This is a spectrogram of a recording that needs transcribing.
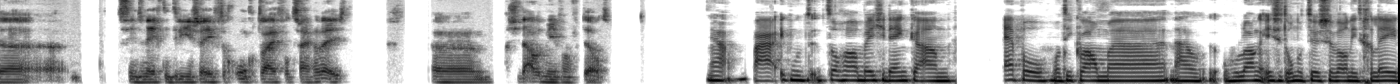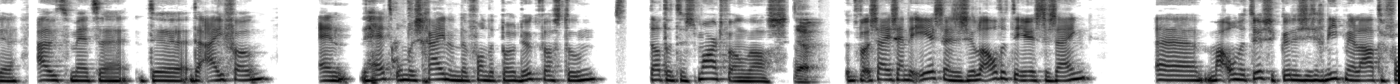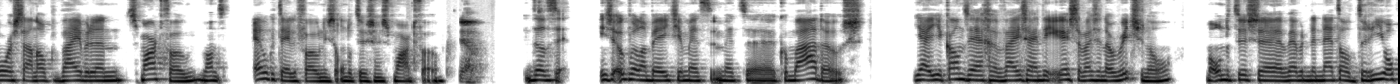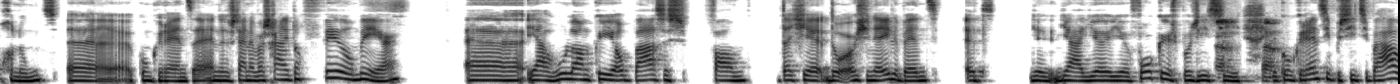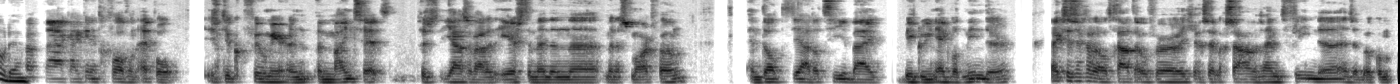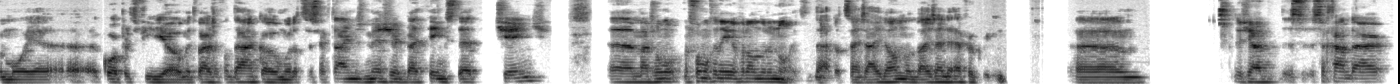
sinds 1973 ongetwijfeld zijn geweest. ehm, als je daar wat meer van vertelt. Ja, maar ik moet toch wel een beetje denken aan Apple. Want die kwam, eh, nou, hoe lang is het ondertussen wel niet geleden, uit met eh, de, de iPhone. En het onderscheidende van het product was toen dat het een smartphone was. Ja, Het, zij zijn de eerste en ze zullen altijd de eerste zijn. Eh, maar ondertussen kunnen ze zich niet meer laten voorstaan op wij hebben een smartphone. Want elke telefoon is ondertussen een smartphone. ja, Dat is ook wel een beetje met, met eh, commando's. Ja, je kan zeggen wij zijn de eerste, wij zijn de original. Maar ondertussen, we hebben er net al drie opgenoemd, eh, concurrenten. En er zijn er waarschijnlijk nog veel meer. Eh, ja, hoe lang kun je op basis van dat je de originele bent, het, je, ja, je, je voorkeurspositie, ja. de concurrentiepositie behouden? Nou kijk, in het geval van Apple is natuurlijk veel meer een, een mindset. Dus ja, ze waren de eerste met een, eh, met een smartphone. En dat, ja, dat zie je bij Big Green Egg wat minder. Kijk, ze zeggen wel, het gaat over weet je, gezellig samen zijn met vrienden. En ze hebben ook een, mooie eh, corporate video met waar ze vandaan komen. Dat ze zegt, time is measured by things that change. Eh, maar, sommige, dingen veranderen nooit. Nou, dat zijn zij dan, want wij zijn de evergreen. Ehm, dus ja, ze gaan daar...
